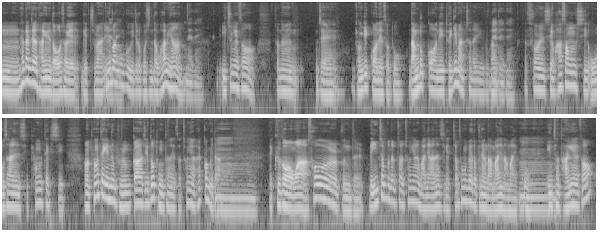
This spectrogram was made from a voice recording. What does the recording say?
음, 해당자는 당연히 넣으셔야겠지만 일반 네네. 공급 위주로 보신다고 하면 네네. 이 중에서 저는 이제 경기권에서도 남부권이 되게 많잖아요 인구가 네네네. 수원시, 화성시, 오산시, 평택시 아마 평택 있는 분까지도 동탄에서 청약을 할 겁니다. 음. 네, 그거와 서울 분들, 근데 인천 분들은 청약을 많이 안 하시겠죠. 송도에도 분양 나- 많이 남아 있고 음. 인천 당에서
